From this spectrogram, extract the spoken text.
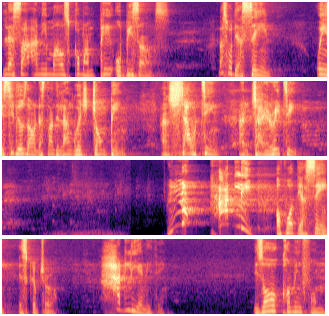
lesser animals come and pay obeisance. That's what they are saying. When you see those that understand the language jumping and shouting and gyrating. not hardly of what they are saying is scriptural. Hardly anything. It's all coming from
